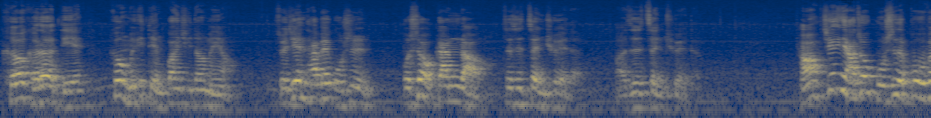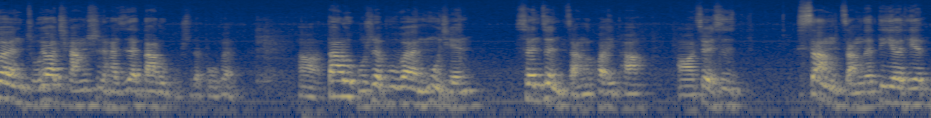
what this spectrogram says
可口可乐跌，跟我们一点关系都没有。所以今天台北股市不受干扰，这是正确的啊，这是正确的。好，今天亚洲股市的部分主要强势还是在大陆股市的部分。啊，大陆股市的部分，目前深圳涨了快一趴，啊，这也是上涨的第二天。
